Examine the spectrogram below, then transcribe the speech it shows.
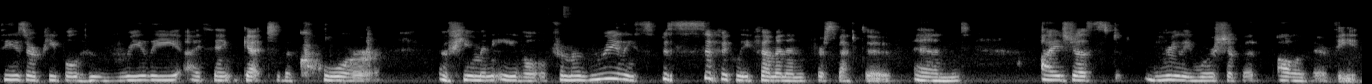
These are people who really, I think, get to the core of human evil from a really specifically feminine perspective. And I just really worship at all of their feet.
